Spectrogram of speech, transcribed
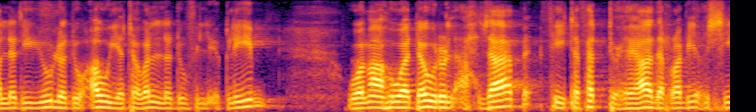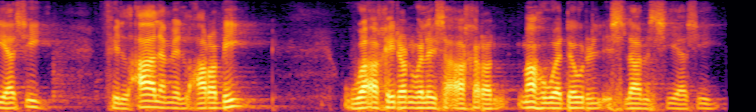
الذي يولد أو يتولد في الإقليم؟ وما هو دور الأحزاب في تفتح هذا الربيع السياسي في العالم العربي؟ وأخيرا وليس آخرا ما هو دور الإسلام السياسي؟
